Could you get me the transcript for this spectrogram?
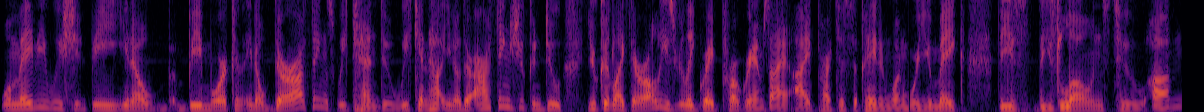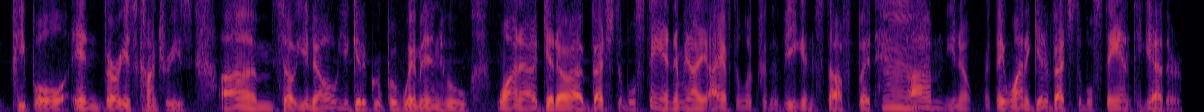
well, maybe we should be, you know, be more, you know, there are things we can do. We can help, you know, there are things you can do. You can like, there are all these really great programs. I, I participate in one where you make these, these loans to um, people in various countries. Um, so, you know, you get a group of women who want to get a, vegetable stand. I mean, I, I, have to look for the vegan stuff, but, mm. um, you know, they want to get a vegetable vegetable stand together,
